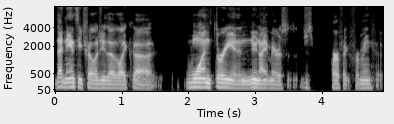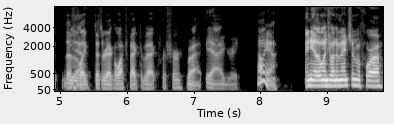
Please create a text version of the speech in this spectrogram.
that Nancy trilogy though, like uh, one, three, and New Nightmares, is just perfect for me. Those Yeah. are like the three I could watch back to back for sure. right. Yeah, I agree. Oh yeah. Any other ones you want to mention before? I,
